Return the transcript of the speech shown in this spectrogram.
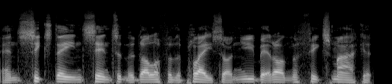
and 16 cents in the dollar for the place on UBet on the fixed market.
